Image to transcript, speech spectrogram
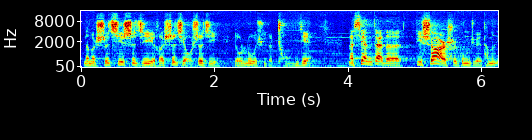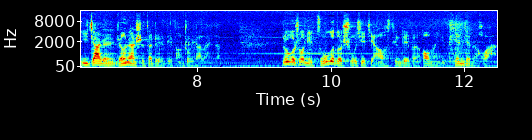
那么17世纪和19世纪又陆续的重建，那现在的第十二世公爵他们一家人仍然是在这个地方住下来的。如果说你足够的熟悉简·奥斯汀这本《傲慢与偏见》的话，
